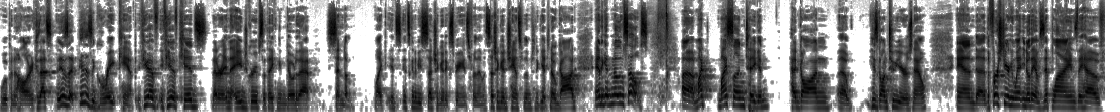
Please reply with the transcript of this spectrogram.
whooping and hollering because that's it is a it is a great camp. If you have if you have kids that are in the age groups that they can go to that, send them. Like it's it's going to be such a good experience for them. It's such a good chance for them to get to know God and to get to know themselves. Uh, my my son Tegan had gone uh, he's gone two years now. And uh, the first year he went, you know, they have zip lines, they have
